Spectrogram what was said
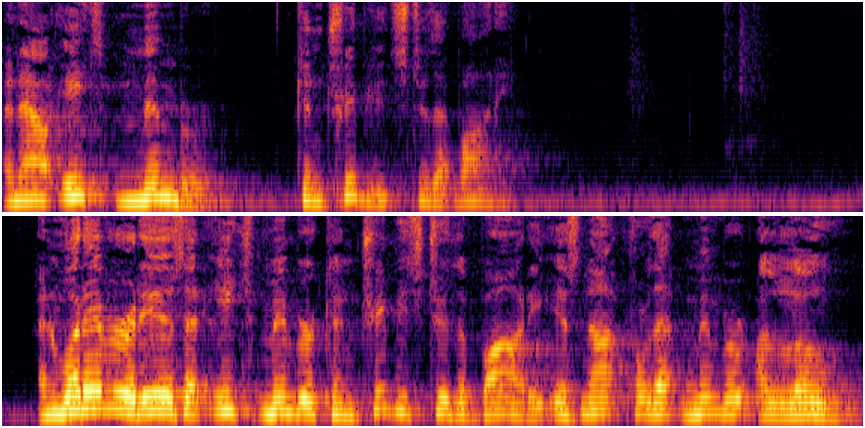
And now each member contributes to that body. And whatever it is that each member contributes to the body is not for that member alone.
